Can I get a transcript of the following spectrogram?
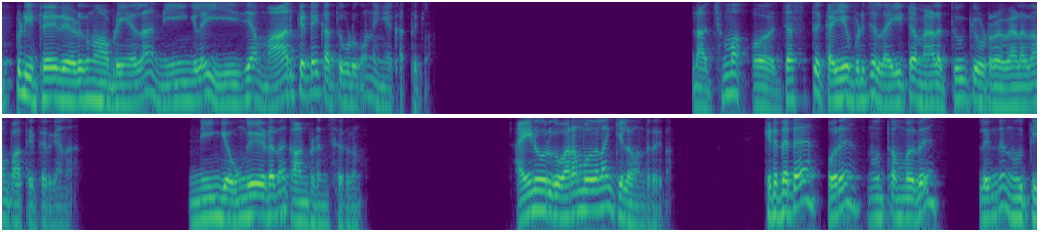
எப்படி ட்ரேட் எடுக்கணும் அப்படிங்கிறதெல்லாம் நீங்களே ஈஸியாக மார்க்கெட்டே கற்றுக் கொடுக்கும் நீங்கள் கற்றுக்கலாம் நான் சும்மா ஜஸ்ட்டு கையை பிடிச்சி லைட்டாக மேலே தூக்கி விட்ற வேலை தான் பார்த்துட்டு இருக்கேன் நான். நீங்கள் உங்ககிட்ட தான் கான்ஃபிடென்ஸ் இருக்கணும். ஐநூறுக்கு வரும்போதெல்லாம் கீழே வந்துருக்கிறான். கிட்டத்தட்ட ஒரு நூற்றம்பதுலேருந்து நூற்றி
